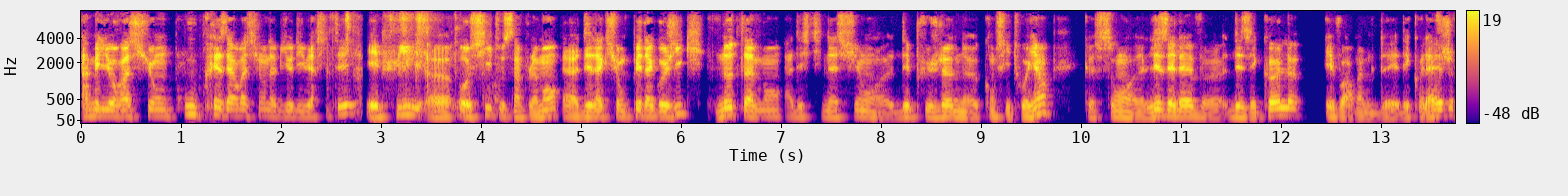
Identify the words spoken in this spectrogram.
amélioration ou préservation de la biodiversité. Et puis euh, aussi tout simplement euh, des actions pédagogiques, notamment à destination euh, des plus jeunes concitoyens, que sont les élèves des écoles et voire même des, collèges.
